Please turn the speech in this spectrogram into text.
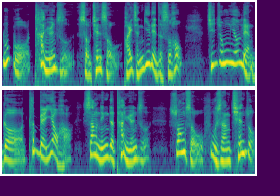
如果碳原子手牵手排成一列的时候，其中有两个特别要好、相邻的碳原子，双手互相牵着，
